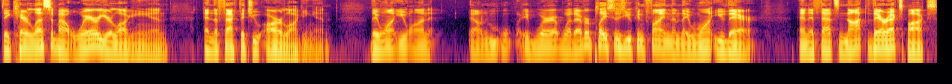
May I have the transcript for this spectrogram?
They care less about where you're logging in and the fact that you are logging in. They want you on on where whatever places you can find them, they want you there. And if that's not their Xbox,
